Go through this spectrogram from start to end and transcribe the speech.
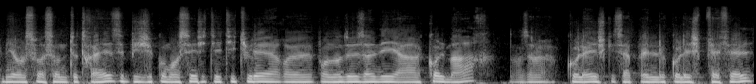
eh bien en 73. Et puis j'ai commencé, j'étais titulaire euh, pendant deux années à Colmar, dans un collège qui s'appelle le collège Pfeffel.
